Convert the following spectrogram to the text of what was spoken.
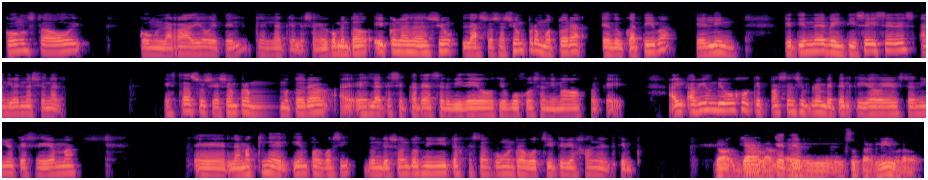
Consta hoy con la radio Betel, que es la que les había comentado, y con la asociación, Promotora Educativa, ELIM, que tiene 26 sedes a nivel nacional. Esta asociación promotora eh, es la que se encarga de hacer videos, dibujos animados, porque hay, había un dibujo que pasan siempre en Betel que yo había visto de niño que se llama eh, la máquina del tiempo, algo así, donde son dos niñitos que están con un robotcito y viajan en el tiempo. No, ya, el, super libro.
